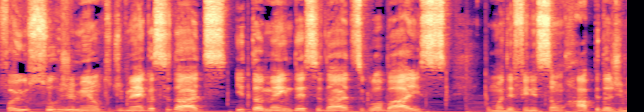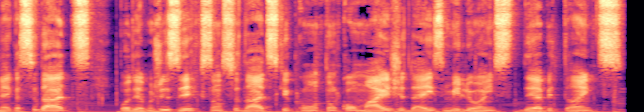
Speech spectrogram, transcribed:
foi o surgimento de megacidades e também de cidades globais. Uma definição rápida de megacidades, podemos dizer que são cidades que contam com mais de 10 milhões de habitantes.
